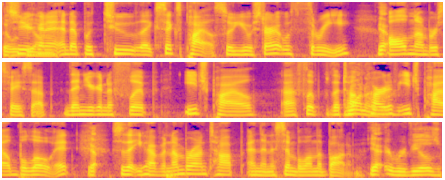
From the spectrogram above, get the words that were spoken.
that So you're going to end up with two, like six piles. So you start out with three, Yep. all numbers face up. Then you're going to flip each pile, uh, flip the top One card over. of each pile below it, Yep. so that you have a number on top and then a symbol on the bottom. yeah, it reveals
